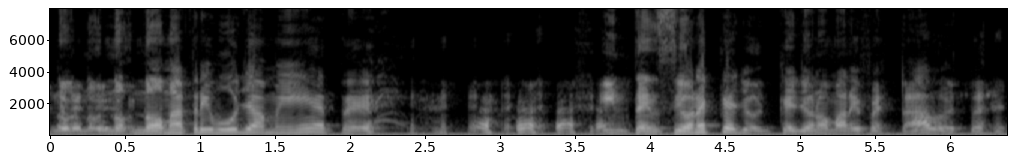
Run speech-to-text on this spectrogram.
No, no, no, no me atribuye a mí este intenciones que yo, que yo no he manifestado. Este.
